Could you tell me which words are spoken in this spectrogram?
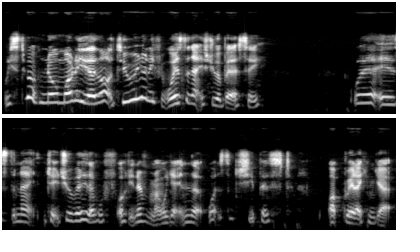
We still have no money, they're not doing anything. Where's the next durability? Where is the next durability level? Okay, oh, never mind, we're getting the, what's the cheapest upgrade I can get?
